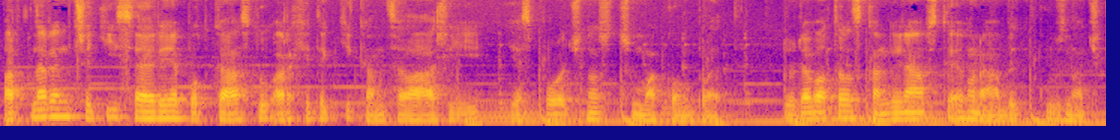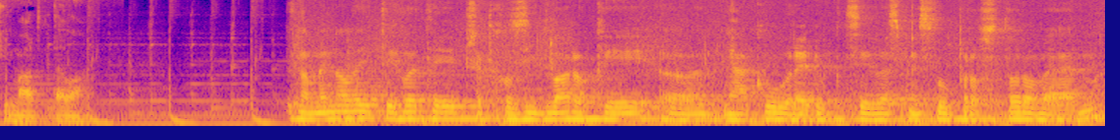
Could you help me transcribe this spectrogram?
Partnerem třetí série podcastu Architekti kanceláří je společnost Suma Komplet dodavatel skandinávského nábytku značky Martela. Znamenaly tyhle ty předchozí dva roky e, nějakou redukci ve smyslu prostorovém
